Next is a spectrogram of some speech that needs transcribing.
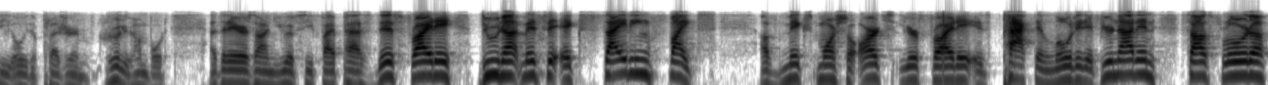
FC. Always a pleasure and truly humbled as it airs on UFC Fight Pass this Friday. Do not miss it. Exciting fights of mixed martial arts. Your Friday is packed and loaded. If you're not in South Florida,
